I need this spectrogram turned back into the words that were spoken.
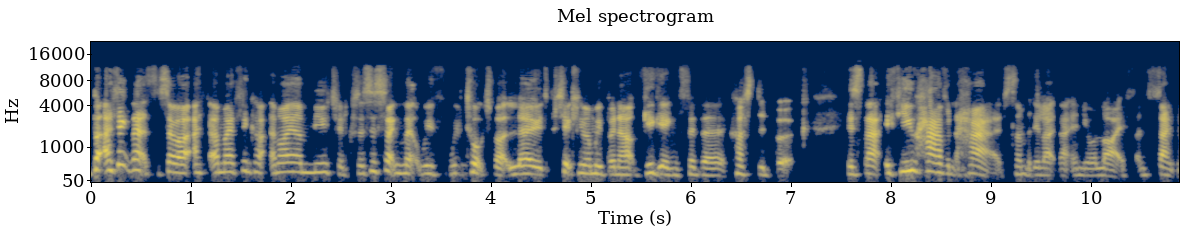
but I think that's so. I, am I think am I unmuted because this is something that we've we've talked about loads, particularly when we've been out gigging for the custard book. Is that if you haven't had somebody like that in your life, and thank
